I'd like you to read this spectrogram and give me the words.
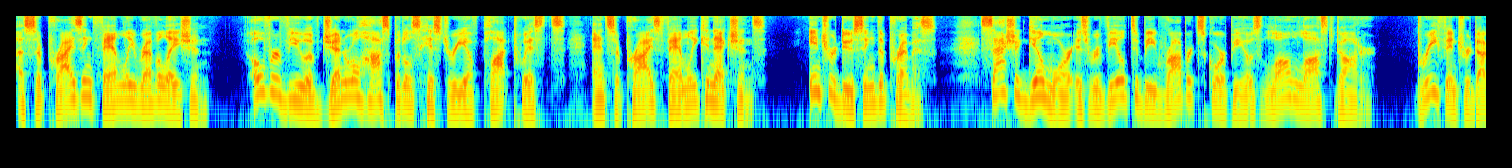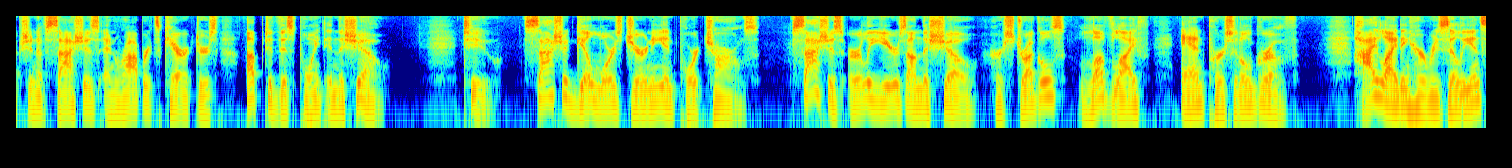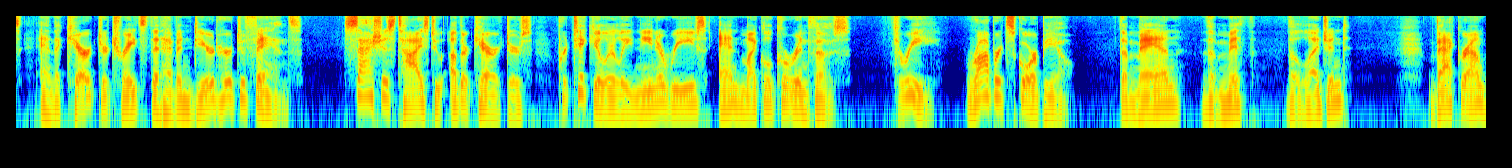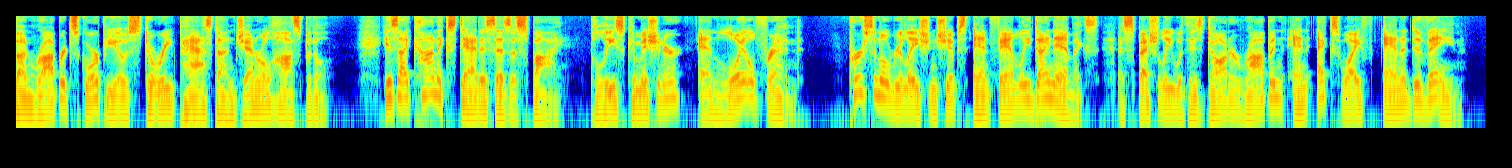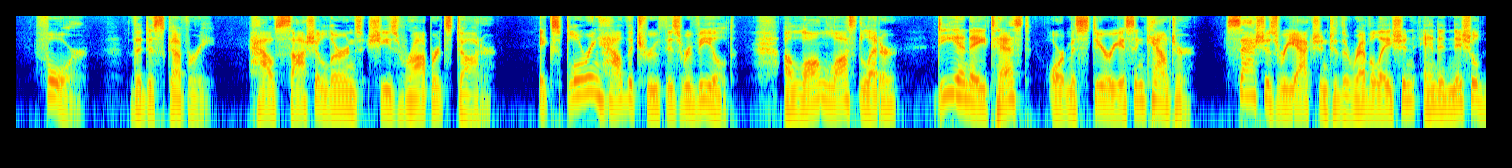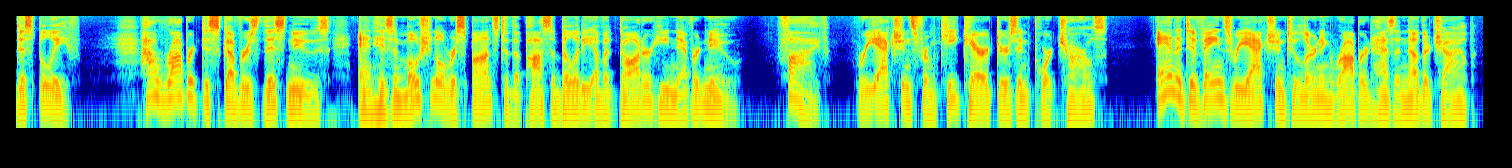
A surprising family revelation. Overview of General Hospital's history of plot twists and surprise family connections. Introducing the premise Sasha Gilmore is revealed to be Robert Scorpio's long lost daughter. Brief introduction of Sasha's and Robert's characters up to this point in the show. 2. Sasha Gilmore's journey in Port Charles. Sasha's early years on the show, her struggles, love life, and personal growth, highlighting her resilience and the character traits that have endeared her to fans. Sasha's ties to other characters, particularly Nina Reeves and Michael Corinthos. 3. Robert Scorpio. The man, the myth, the legend. Background on Robert Scorpio's storied past on General Hospital. His iconic status as a spy, police commissioner, and loyal friend. Personal relationships and family dynamics, especially with his daughter Robin and ex wife Anna Devane. 4. The Discovery. How Sasha learns she's Robert's daughter. Exploring how the truth is revealed. A long lost letter, DNA test, or mysterious encounter. Sasha's reaction to the revelation and initial disbelief. How Robert discovers this news and his emotional response to the possibility of a daughter he never knew. 5. Reactions from key characters in Port Charles. Anna Devane's reaction to learning Robert has another child.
